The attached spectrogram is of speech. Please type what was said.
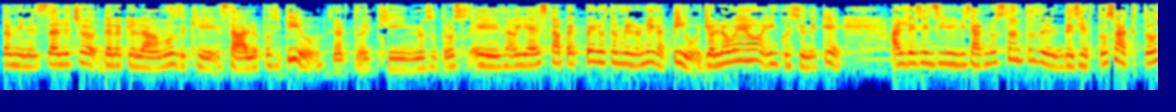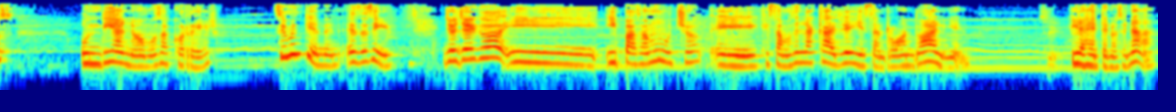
también está el hecho de lo que hablábamos de que estaba lo positivo, ¿cierto? De que nosotros eh, de escape, pero también lo negativo. Yo lo veo en cuestión de que al desensibilizarnos tanto de, de ciertos actos, un día no vamos a correr. ¿Sí me entienden? Es decir, yo llego y, y pasa mucho eh, que estamos en la calle y están robando a alguien Sí. y la gente no hace nada.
